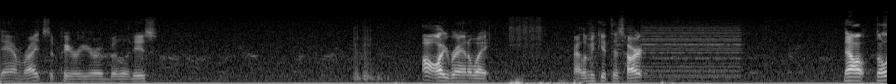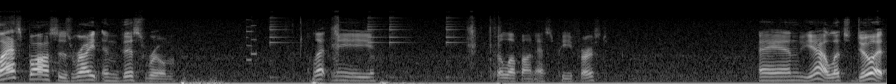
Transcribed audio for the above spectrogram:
Damn right, superior abilities. Oh, he ran away. Alright, let me get this heart. Now, the last boss is right in this room. Let me fill up on SP first. And yeah, let's do it.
